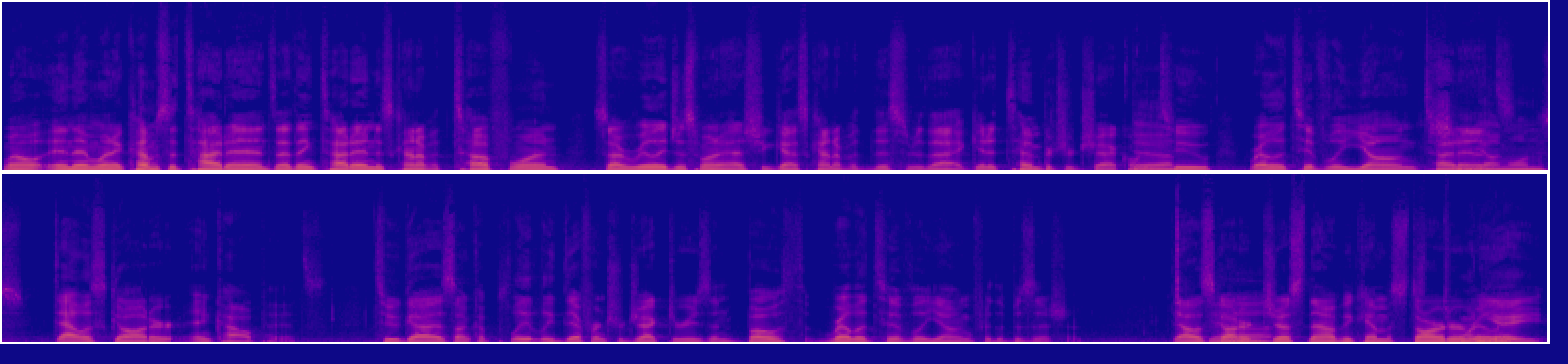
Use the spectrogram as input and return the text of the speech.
Well, and then when it comes to tight ends, I think tight end is kind of a tough one. So I really just want to ask you guys kind of a this or that, get a temperature check on Yeah. two relatively young tight Some ends. young ones. Dallas Goedert and Kyle Pitts. Two guys on completely different trajectories and both relatively young for the position. Dallas Yeah. Goedert just now became a starter, really. 28.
